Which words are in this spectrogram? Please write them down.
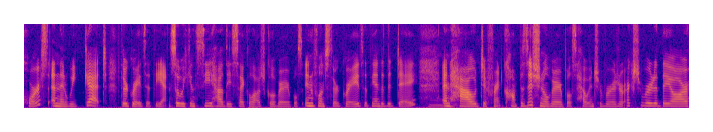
course and then we get their grades at the end so we can see how these psychological variables influence their grades at the end of the day mm. and how different compositional variables how introverted or extroverted they are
